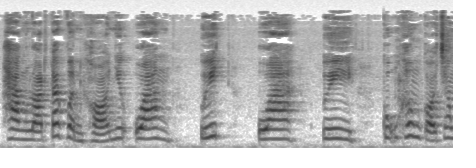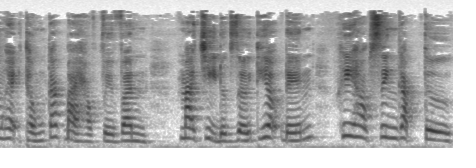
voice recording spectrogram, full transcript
hàng loạt các vần khó như oang, uýt, oa, uy cũng không có trong hệ thống các bài học về vần mà chỉ được giới thiệu đến khi học sinh gặp từ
